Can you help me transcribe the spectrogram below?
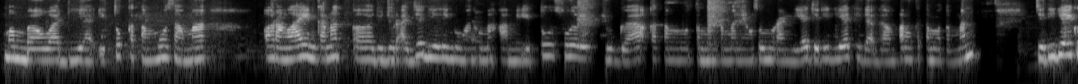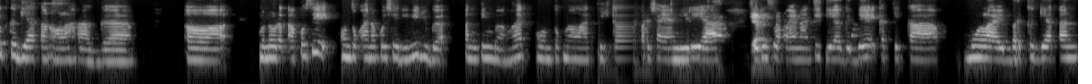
membawa dia itu ketemu sama orang lain. Karena uh, jujur aja di lingkungan rumah kami itu sulit juga ketemu teman-teman yang seumuran dia. Jadi dia tidak gampang ketemu teman. Jadi dia ikut kegiatan olahraga. Uh, menurut aku sih untuk anak usia dini juga penting banget untuk melatih kepercayaan diri ya, ya. jadi supaya nanti dia gede ketika mulai berkegiatan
